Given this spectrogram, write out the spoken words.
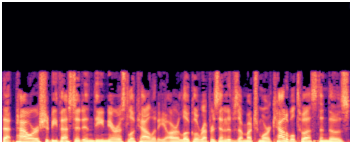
that power should be vested in the nearest locality. Our local representatives are much more accountable to us than those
